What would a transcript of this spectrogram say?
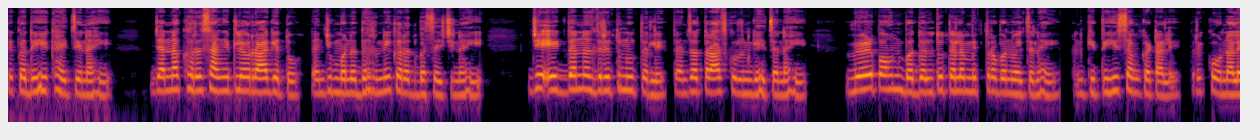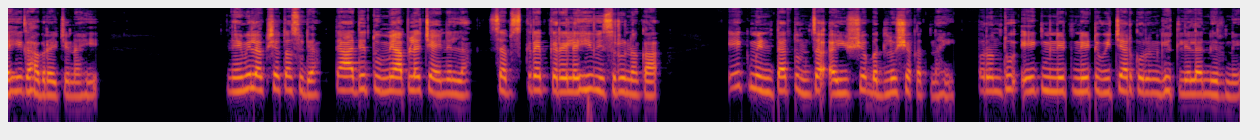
ते कधीही खायचे नाही. ज्यांना खरं सांगितल्यावर राग येतो त्यांची मनधरणी करत बसायची नाही. जे एकदा नजरेतून उतरले त्यांचा त्रास करून घ्यायचा नाही. वेळ पाहून बदलतो त्याला मित्र बनवायचं नाही. आणि कितीही संकट आले तरी कोणालाही घाबरायचे नाही. नेहमी लक्षात असू द्या. त्याआधी तुम्ही आपल्या चॅनलला सबस्क्राईब करायलाही विसरू नका. एक मिनिटात तुमचं आयुष्य बदलू शकत नाही. परंतु एक मिनिट नीट विचार करून घेतलेला निर्णय.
